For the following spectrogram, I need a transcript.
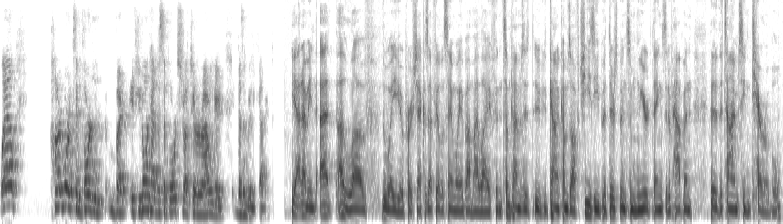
well, hard work's important, but if you don't have the support structure around it, it doesn't really cut it. Yeah, I mean, I I love the way you approach that because I feel the same way about my life, and sometimes it, it kind of comes off cheesy, but there's been some weird things that have happened that at the time seemed terrible.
